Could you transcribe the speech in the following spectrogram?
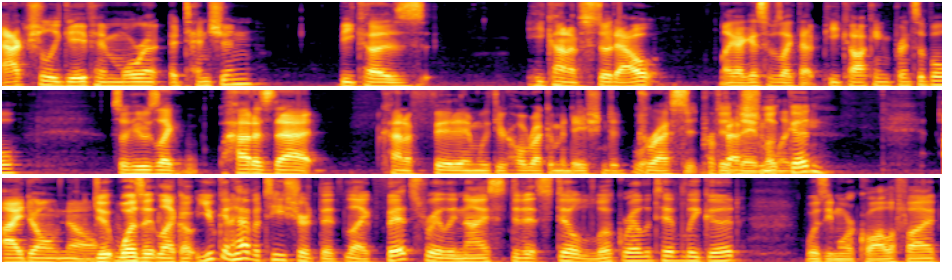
actually gave him more attention because he kind of stood out. Like I guess it was like that peacocking principle. So he was like, "How does that kind of fit in with your whole recommendation to dress Did, did professionally?" they look good? I don't know. Did, was it like a? You can have a T-shirt that like fits really nice. Did it still look relatively good? Was he more qualified?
